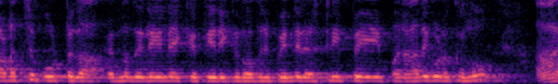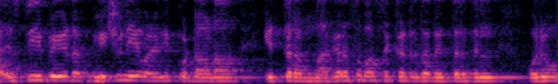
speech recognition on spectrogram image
അടച്ചുപൂട്ടുക എന്ന നിലയിലേക്ക് എത്തിയിരിക്കുന്നതിന് പിന്നെ എസ് ടി പി പരാതി കൊടുക്കുന്നു. എസ് ടി പിയുടെ ഭീഷണി വഴങ്ങിക്കൊണ്ടാണ് ഇത്തരം നഗരസഭാ സെക്രട്ടറി തന്നെ ഇത്തരത്തിൽ ഒരു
